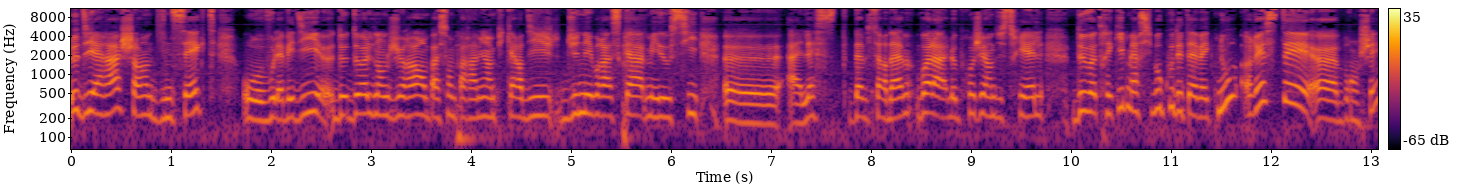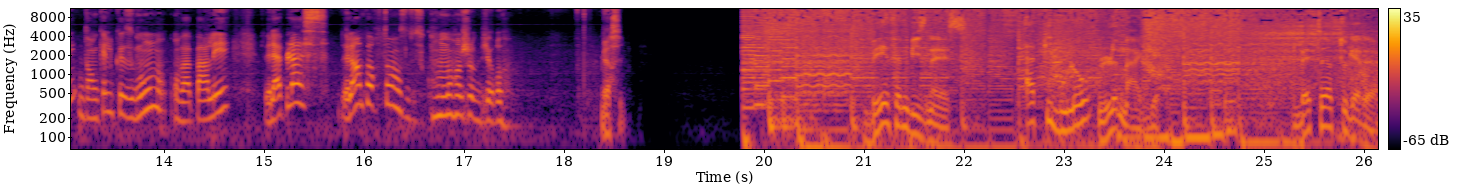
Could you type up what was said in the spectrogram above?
DRH hein, d'Insect. vous l'avez dit, de Dole dans le Jura en passant par Amiens, Picardie, du Nebraska, mais aussi euh, à l'est d'Amsterdam. Voilà le projet industriel de votre équipe. Merci beaucoup d'être avec nous. Restez branchés. Dans quelques secondes, on va parler de la place, de l'importance de ce qu'on mange au bureau. Merci. BFM Business. Happy Boulot, le MAG. Better Together.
